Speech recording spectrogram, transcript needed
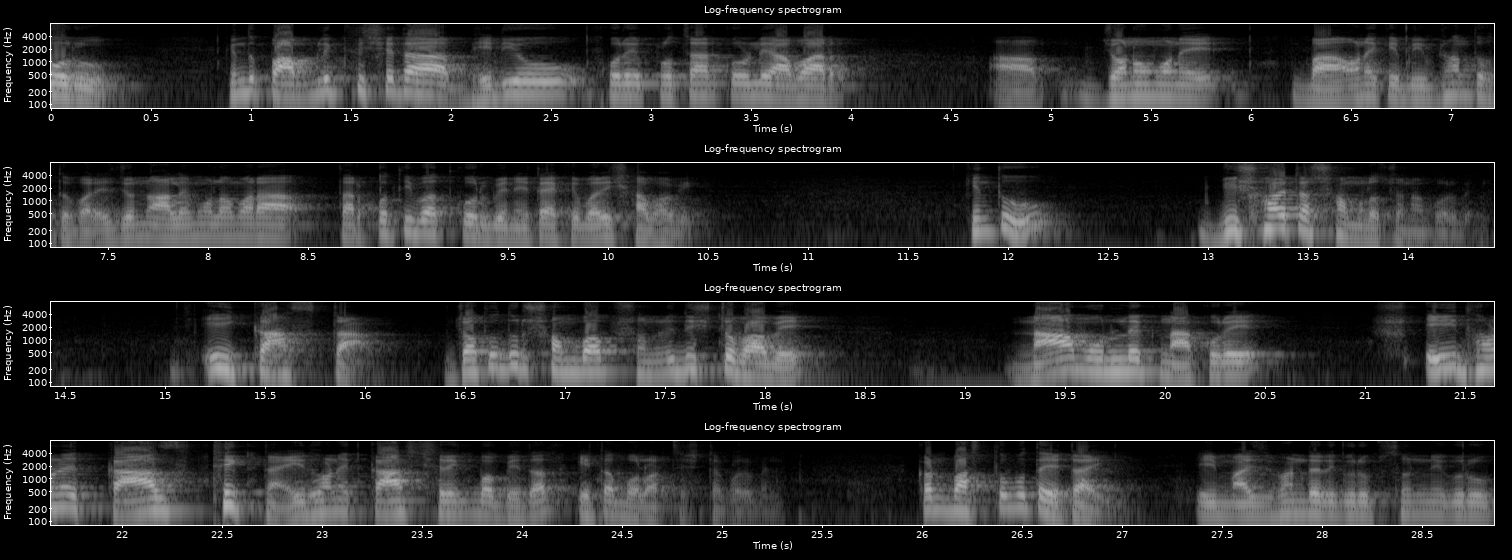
করুক, কিন্তু পাবলিকলি সেটা ভিডিও করে প্রচার করলে আবার জনমনে বা অনেকে বিভ্রান্ত হতে পারে। এই জন্য আলেমুলামারা তার প্রতিবাদ করবেন, এটা একেবারেই স্বাভাবিক। কিন্তু বিষয়টার সমালোচনা করবেন। এই কাজটা যতদূর সম্ভব সুনির্দিষ্টভাবে নাম উল্লেখ না করে এই ধরনের কাজ ঠিক না, এই ধরনের কাজ সেরেক বা বেদাত, এটা বলার চেষ্টা করবেন। কারণ বাস্তবতা এটাই, এই মাইজ ভান্ডারি গ্রুপ, সুন্নি গ্রুপ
